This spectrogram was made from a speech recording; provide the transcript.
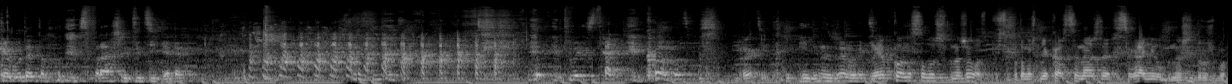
Как будто это он спрашивает у тебя. Представь, Конус. Против или на Ну, животик? я бы Конуса лучше бы на живот спустил, потому что, мне кажется, однажды это сохранило бы нашу дружбу.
